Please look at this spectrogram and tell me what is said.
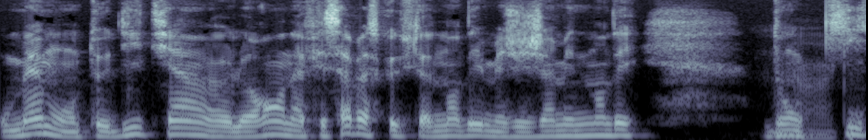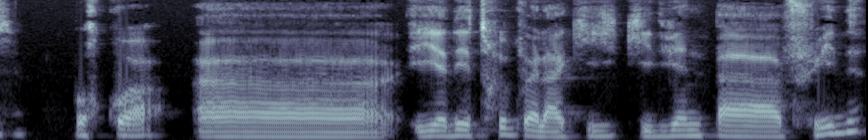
même on te dit tiens, Laurent, on a fait ça parce que tu l'as demandé, mais j'ai jamais demandé. Donc qui pourquoi? Euh, Il y a des trucs voilà qui qui deviennent pas fluides.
